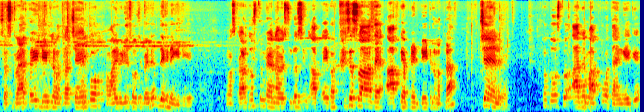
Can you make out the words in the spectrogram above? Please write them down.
सब्सक्राइब करिए डिजिटल मत्रा चैनल को, हमारी वीडियो सबसे पहले देखने के लिए। नमस्कार दोस्तों, मेरा नाम है सूरज सिंह, आप एक बार फिर से स्वागत है आपके अपने डिजिटल मत्रा चैनल में। तो दोस्तों, आज हम आपको बताएँगे कि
